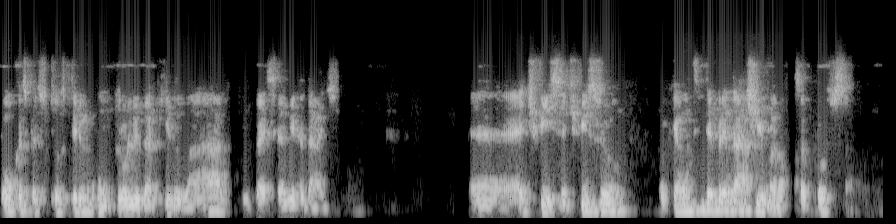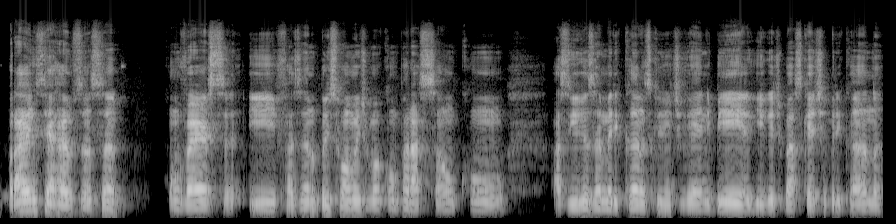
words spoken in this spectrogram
poucas pessoas terem um controle daqui do lado, que vai ser a verdade. É, é difícil, é difícil porque é muito interpretativa a nossa profissão. Para encerrarmos nossa conversa e fazendo principalmente uma comparação com as ligas americanas que a gente vê a NBA, a liga de basquete americana,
